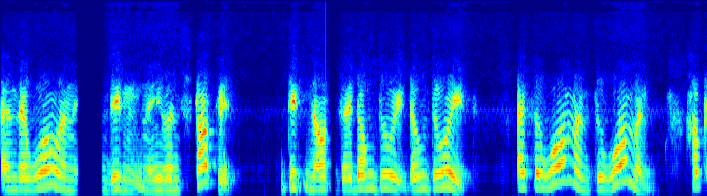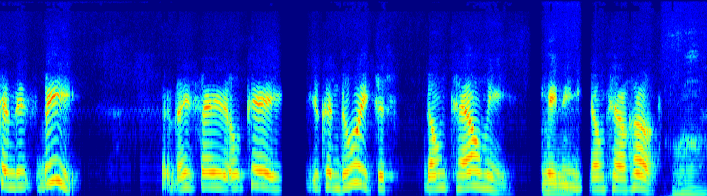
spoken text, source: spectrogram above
And the woman didn't even stop it. Did not say, don't do it, don't do it. As a woman to woman, how can this be? They say, okay, you can do it, just don't tell me, meaning don't tell her. Wow.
